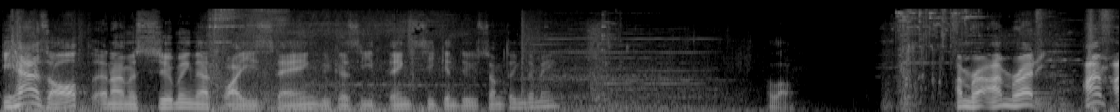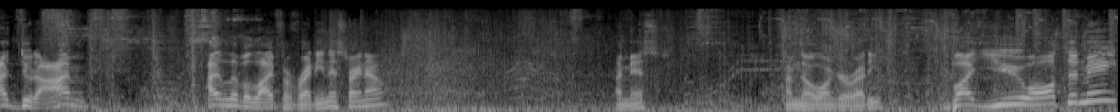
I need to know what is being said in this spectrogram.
He has alt, and I'm assuming that's why he's staying, because he thinks he can do something to me. Hello. I'm re I'm ready. I'm I, dude. I'm I live a life of readiness right now. I missed. I'm no longer ready. But you alted me.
